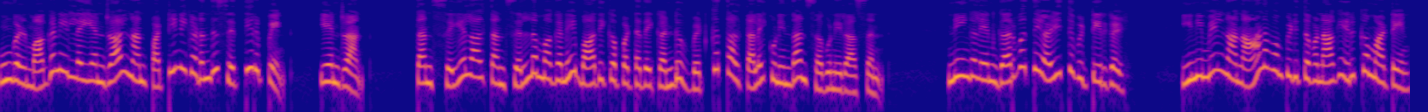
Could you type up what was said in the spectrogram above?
உங்கள் மகன் இல்லை என்றால் நான் பட்டினி கிடந்து செத்திருப்பேன் என்றான். தன் செயலால் தன் செல்ல மகனே பாதிக்கப்பட்டதைக் கண்டு வெட்கத்தால் தலை குனிந்தான் சகுனிராசன். நீங்கள் என் கர்வத்தை அழித்து விட்டீர்கள். இனிமேல் நான் ஆணவம் பிடித்தவனாக இருக்க மாட்டேன்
